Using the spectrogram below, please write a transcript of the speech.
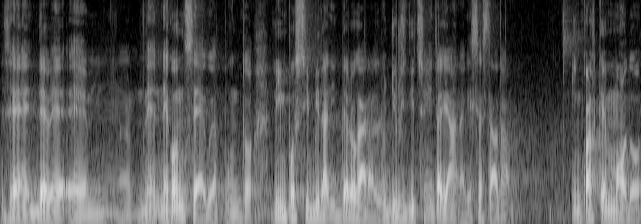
se deve, ehm, ne, ne consegue appunto l'impossibilità di derogare alla giurisdizione italiana che sia stata in qualche modo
